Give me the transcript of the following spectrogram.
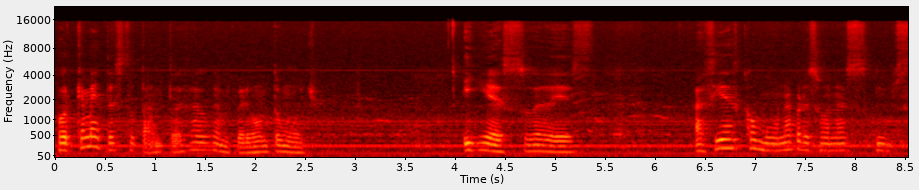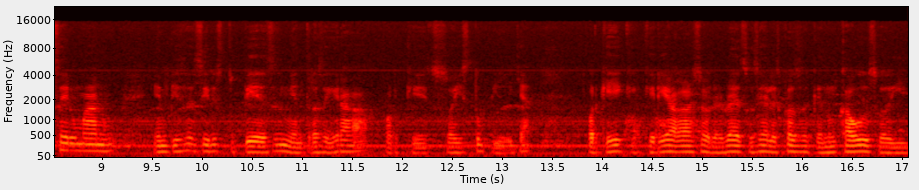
¿Por qué me esto tanto? Es algo que me pregunto mucho. Y eso es. Así es como una persona, un ser humano, empieza a decir estupideces mientras se graba porque soy estúpido ya. Porque quería hablar sobre redes sociales, cosas que nunca uso y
